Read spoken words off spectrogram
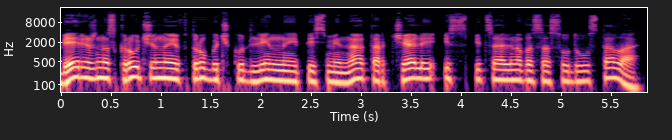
Бережно скрученные в трубочку длинные письмена торчали из специального сосуда у стола,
